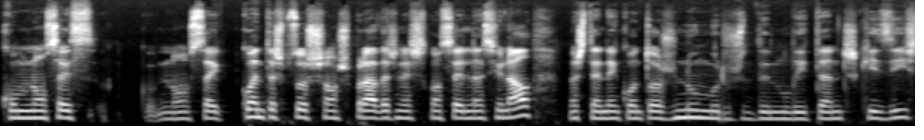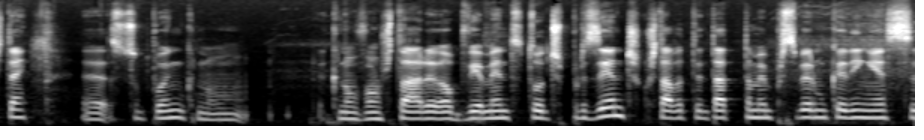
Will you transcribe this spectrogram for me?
como não sei se não sei quantas pessoas são esperadas neste Conselho Nacional, mas tendo em conta os números de militantes que existem, uh, suponho que não, que não vão estar, obviamente, todos presentes. Gostava de tentar também perceber um bocadinho esse,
